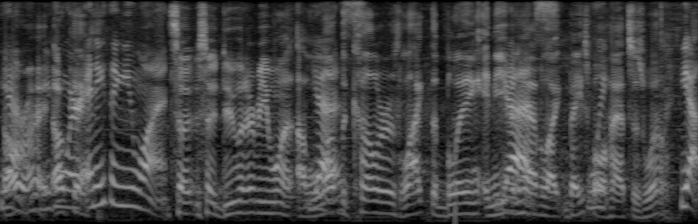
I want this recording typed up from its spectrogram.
yeah, right, you can wear anything you want. So, so do whatever you want. I love the colors, like the bling, and you even have like baseball We- hats as well. Yeah,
